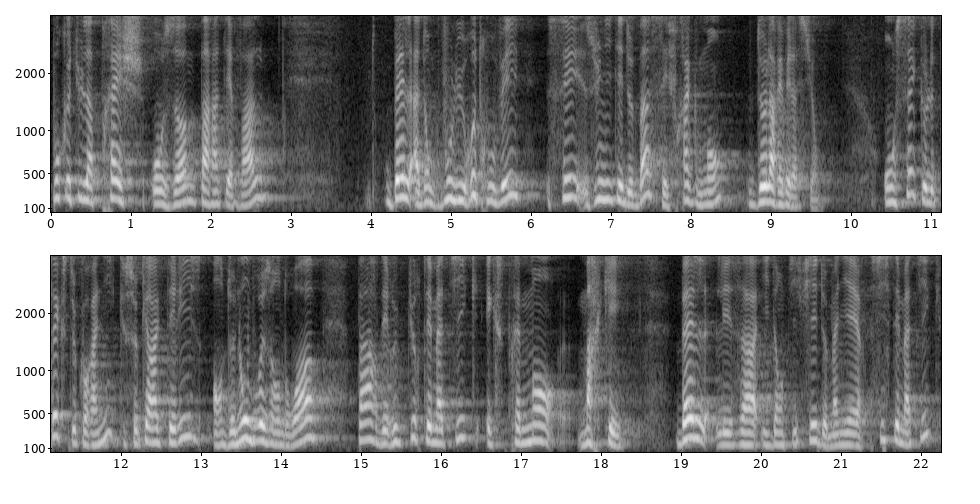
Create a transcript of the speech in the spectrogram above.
pour que tu la prêches aux hommes par intervalle. Bell a donc voulu retrouver ces unités de base, ces fragments de la révélation. On sait que le texte coranique se caractérise en de nombreux endroits par des ruptures thématiques extrêmement marquées. Bell les a identifiées de manière systématique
